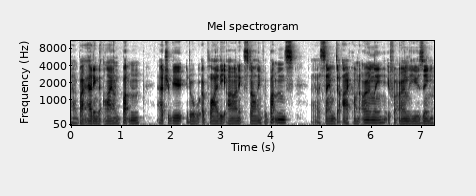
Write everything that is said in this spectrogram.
uh, by adding the ion button attribute. It'll apply the ionic styling for buttons. Uh, same with the icon only. If we're only using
